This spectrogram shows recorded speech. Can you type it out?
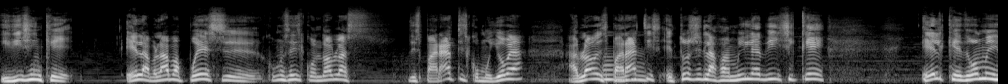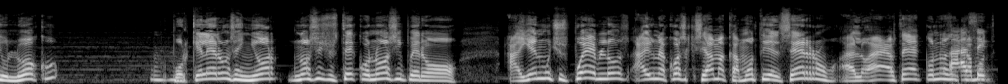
y dicen que él hablaba pues, eh, ¿cómo se dice? Cuando hablas disparates, como yo vea, hablaba disparates. Entonces la familia dice que él quedó medio loco porque él era un señor, no sé si usted conoce, pero allá en muchos pueblos hay una cosa que se llama camote del cerro. Lo- ah, ¿Usted conoce Ah, el sí. camote?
